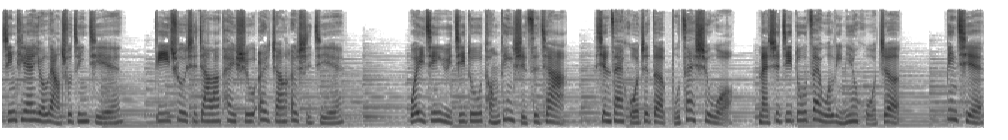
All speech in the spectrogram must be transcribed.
今天有两处经节，第一处是加拉太书二章二十节：“我已经与基督同定十字架，现在活着的不再是我，乃是基督在我里面活着，并且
